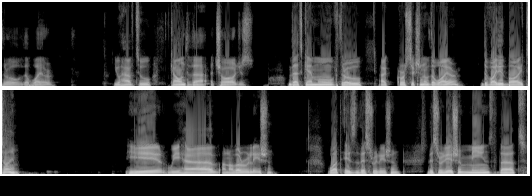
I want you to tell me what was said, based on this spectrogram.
through the wire. You have to count the charges that can move through a cross section of the wire divided by time. Here we have another relation. What is this relation? This relation means that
